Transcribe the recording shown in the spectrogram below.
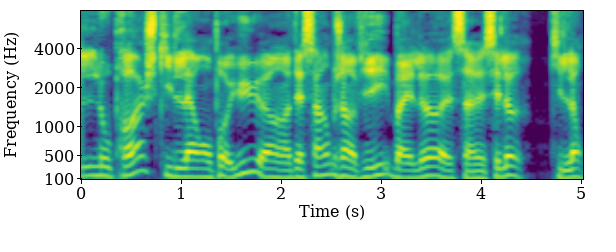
nos proches, qui l'ont pas eu en décembre, janvier, ben là, c'est là qu'ils l'ont.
